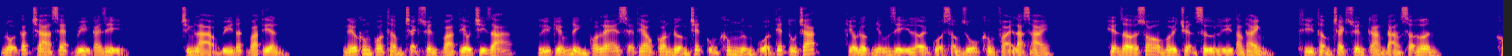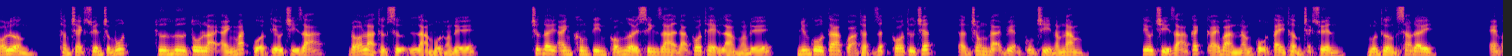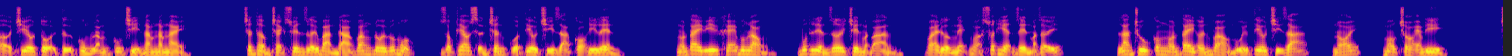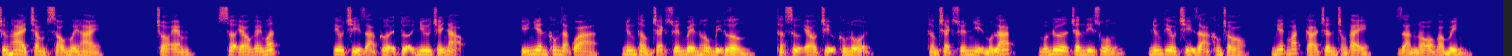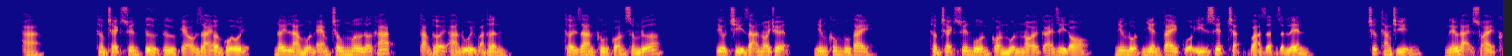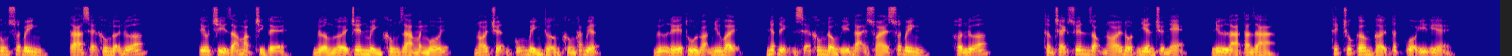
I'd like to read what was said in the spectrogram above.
nội các cha xét vì cái gì? Chính là vì đất và tiền. Nếu không có thẩm trạch xuyên và tiêu trí dã lý kiếm đỉnh có lẽ sẽ theo con đường chết cũng không ngừng của tiết tu trác, hiểu được những gì lời của sầm dũ không phải là sai. Hiện giờ so với chuyện xử lý tám thành, thì thẩm trạch xuyên càng đáng sợ hơn. Khó lường, thẩm trạch xuyên chống bút, hư hư tô lại ánh mắt của tiêu trí dã đó là thực sự là một hoàng đế. Trước đây anh không tin có người sinh ra đã có thể làm hoàng đế, nhưng cô ta quả thật rất có tư chất, ẩn trong đại viện cũng chỉ năm năm. Tiêu chỉ giã cách cái bàn nắm cổ tay thẩm trạch xuyên, muốn thưởng sao đây? Em ở chiêu tội tự cùng lắm cũng chỉ năm năm này. Chân thẩm trạch xuyên dưới bàn đá văng đôi gốc mục, dọc theo sườn chân của tiêu chỉ giã cọ đi lên. Ngón tay y khẽ buông lỏng, bút liền rơi trên mặt bàn, vài đường nện ngoạc xuất hiện trên mặt giấy. Lan chu con ngón tay ấn vào mũi tiêu chỉ dã nói, mau cho em đi. Chương hai trăm sáu mươi hai. Cho em, sợ eo gây mất. Tiêu chỉ dã cười tựa như chế nhạo. Ký nhiên không dặn qua, nhưng thẩm trạch xuyên bên hông bị thương, thật sự eo chịu không nổi. Thẩm trạch xuyên nhịn một lát, muốn đưa chân đi xuống, nhưng tiêu chỉ dã không cho niết mắt cá chân trong tay dán nó vào mình. A, thẩm trạch xuyên từ từ kéo dài âm cuối, đây là muốn em trông mơ đỡ khát, tạm thời an ủi bản thân. Thời gian không còn sớm nữa. Tiêu chỉ ra nói chuyện, nhưng không buông tay. Thẩm trạch xuyên vốn còn muốn nói cái gì đó, nhưng đột nhiên tay của y siết chặt và giật giật lên. Trước tháng chín, nếu đại soái không xuất binh, ta sẽ không đợi nữa. Tiêu chỉ giã mặc chỉnh tề, nửa người trên mình không ra manh mối, nói chuyện cũng bình thường không khác biệt. Nữ đế thủ đoạn như vậy, nhất định sẽ không đồng ý đại soái xuất binh, hơn nữa. Thẩm trạch xuyên giọng nói đột nhiên chuyển nhẹ, như là tan ra thích trúc gâm cởi tất của y ỉa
